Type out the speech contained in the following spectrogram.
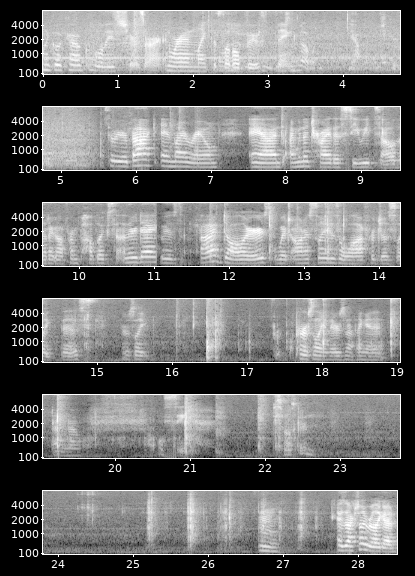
like look how cool these chairs are and we're in like this little booth thing. Yeah. So we are back in my room and I'm gonna try this seaweed salad that I got from Publix the other day. It was five dollars, which honestly is a lot for just like this. There's like, personally, there's nothing in it I don't know. We'll see. smells good. Mm. It's actually really good.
